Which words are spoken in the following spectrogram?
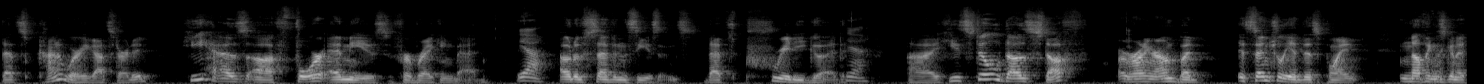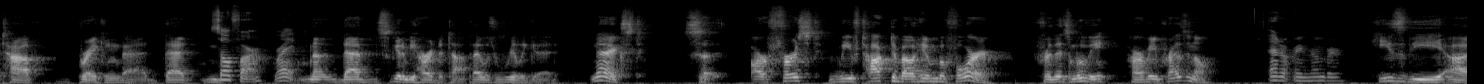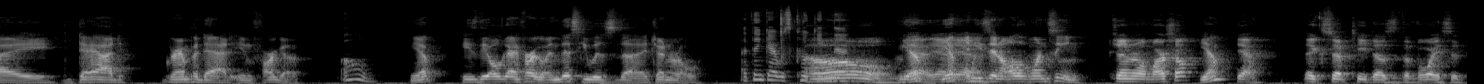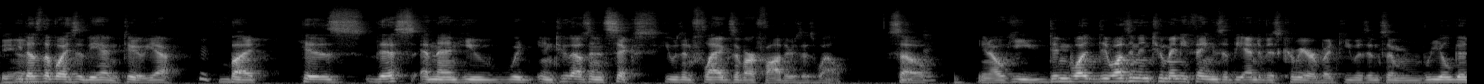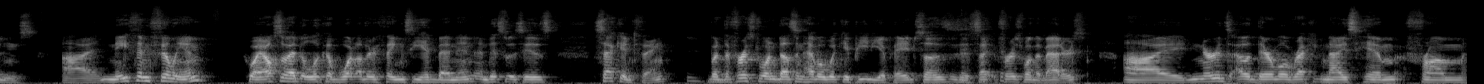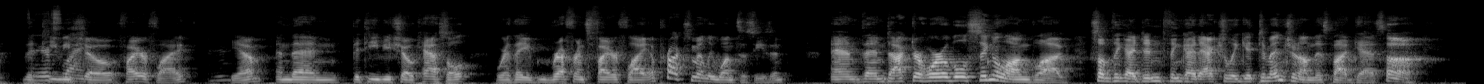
that's kind of where he got started. He has uh, four Emmys for Breaking Bad Yeah. out of seven seasons. That's pretty good. Yeah. Uh, he still does stuff running around, but essentially at this point, nothing's going to top Breaking Bad. That So far, right. no, that's going to be hard to top. That was really good. Next, so our first, we've talked about him before for this movie, Harve Presnell. I don't remember. He's the uh, dad, grandpa dad in Fargo. Oh, Yep, he's the old guy in Fargo. And this, he was the general. I think I was cooking then. Oh, Yep, yeah, yeah, yep, yeah. and he's in all of one scene. General Marshall. Yep, Yeah, except he does the voice at the end. he does the voice at the end too. Yeah, but his this, and then he would in 2006 he was in Flags of Our Fathers as well. So. Okay. You know, he didn't was he wasn't in too many things at the end of his career, but he was in some real good ones. Uh, Nathan Fillion, who I also had to look up what other things he had been in, and this was his second thing. But the first one doesn't have a Wikipedia page, so this is his se- first one that matters. Uh, nerds out there will recognize him from the TV Firefly. show Firefly, yeah, and then the TV show Castle, where they reference Firefly approximately once a season. And then Dr. Horrible sing along blog, something I didn't think I'd actually get to mention on this podcast. Huh.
